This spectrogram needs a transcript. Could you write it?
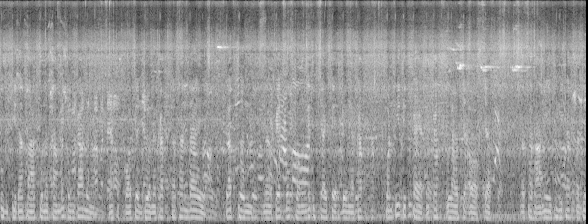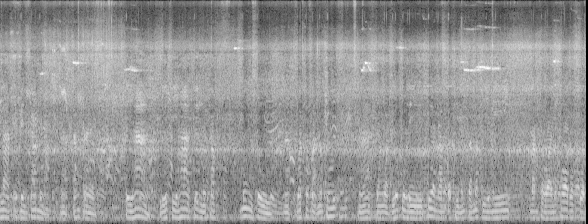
กลุ่มจิตอาสาคุณธรรมที่เป็นก้าวหนึ่งนะขอเชิญชวนนะครับ ถ้าท่านได้รับชมเฟซบุ๊กของนิติใจเศษเบงนะครับ วันที่ 18 นะครับ เราจะออกจากสถานีพิพิธภัณฑ์สันติราชเอเบน91นะตั้งแต่ตีห้าหรือตีห้าครึ่งนะครับ มุ่งสู่นะวัดพระบาทน้ำพุนะจังหวัดลบบุรีเพื่อนำกระถิ่นสามัคคีนี้นำถวายหลวงพ่อพระกฏ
